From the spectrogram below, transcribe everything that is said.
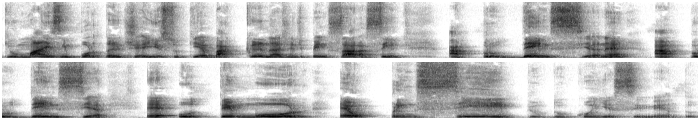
que o mais importante é isso, que é bacana a gente pensar assim, a prudência, né? A prudência é o temor, é o princípio do conhecimento.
